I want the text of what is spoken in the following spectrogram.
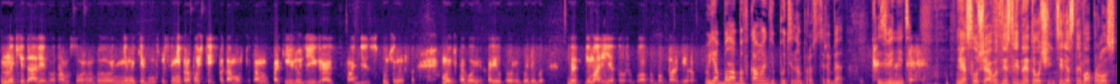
накидали, но там сложно было не накидать, в смысле, не пропустить, потому что там такие люди играют в команде с Путиным, что мы с тобой, Михаил, тоже были бы. Да, и Мария тоже была бы бомбардиром. Ну, Я была бы в команде Путина просто, ребят. Извините. Не, слушай, а вот действительно, это очень интересный вопрос.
